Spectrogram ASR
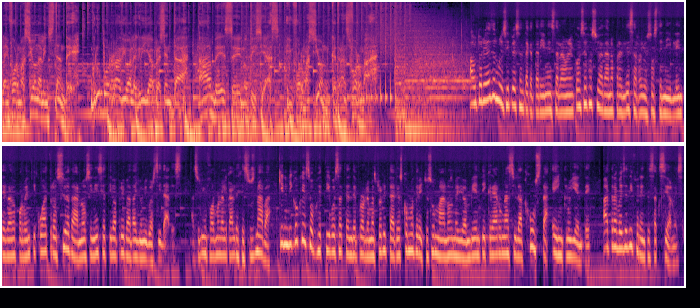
La información al instante. Grupo Radio Alegría presenta ABC Noticias. Información que transforma. Autoridades del municipio de Santa Catarina instalaron el Consejo Ciudadano para el Desarrollo Sostenible, integrado por 24 ciudadanos, iniciativa privada y universidades. Así lo informa el alcalde Jesús Nava, quien indicó que su objetivo es atender problemas prioritarios como derechos humanos, medio ambiente y crear una ciudad justa e incluyente a través de diferentes acciones.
